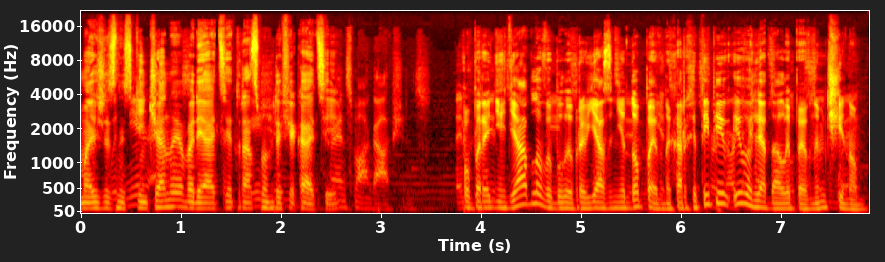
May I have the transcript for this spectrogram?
майже з нескінченою варіації трансмогрифікації. В Попередніх Діабло ви були прив'язані до певних архетипів і виглядали певним чином.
